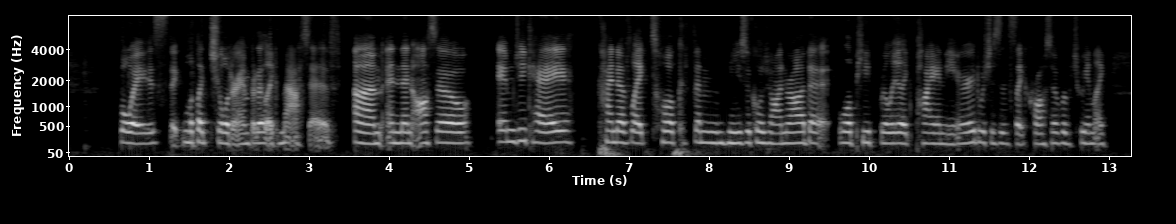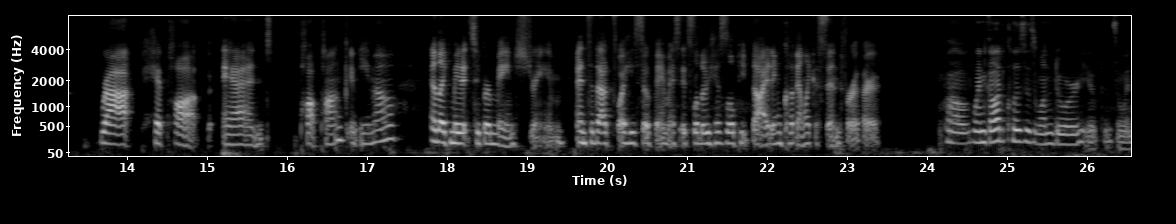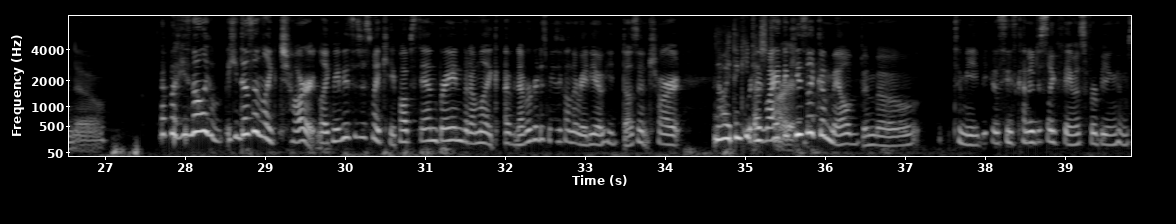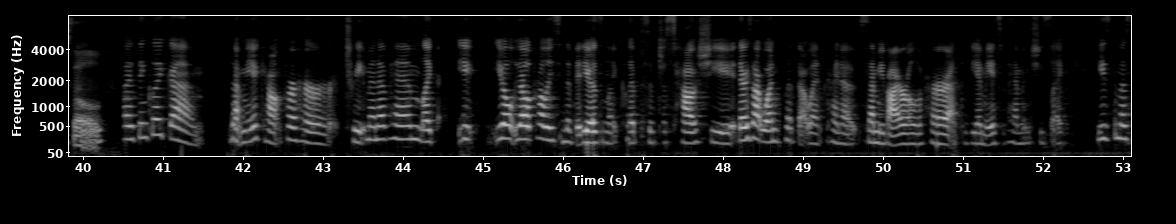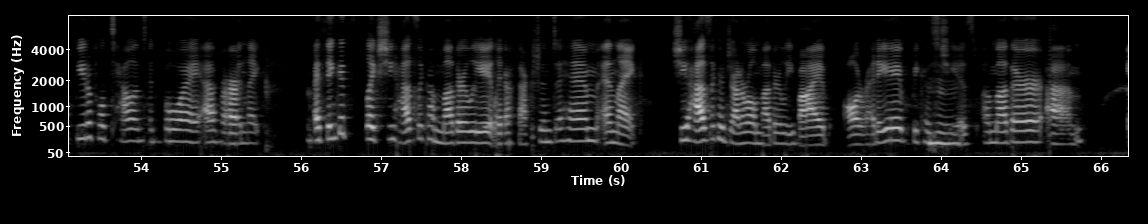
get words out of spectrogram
boys that look like children but are like massive. Um, and then also MGK kind of like took the musical genre that Lil Peep really like pioneered, which is this like crossover between like rap, hip hop, and pop punk and emo, and like made it super mainstream. And so that's why he's so famous. It's literally because Lil Peep died and couldn't like ascend further. Wow, when God closes one door, he opens a window. Yeah, but he's not like he doesn't like chart. Like maybe this is just my K-pop stan brain, but I'm like I've never heard his music on the radio. He doesn't chart. No, I think he Which does. is why I think he's like a male bimbo to me because he's kind of just like famous for being himself. I think like um that may account for her treatment of him. Like you, you'll you'll probably seen the videos and like clips of just how she. There's that one clip that went kind of semi-viral of her at the VMAs with him, and she's like, "He's the most beautiful, talented boy ever," and like. I think it's like she has like a motherly like affection to him and like she has like a general motherly vibe already because she Mhm. is a mother um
